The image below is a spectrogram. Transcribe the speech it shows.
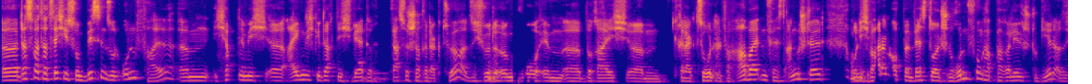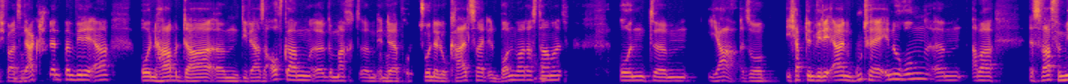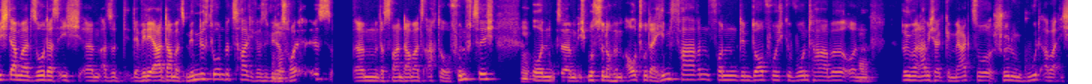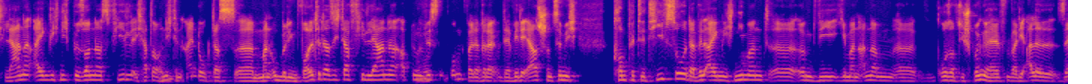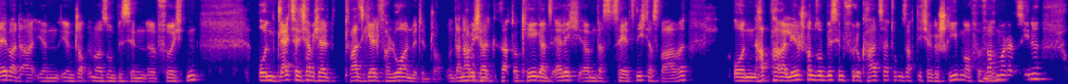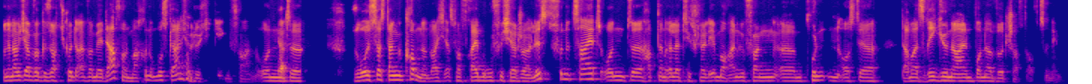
Äh, das war tatsächlich so ein bisschen so ein Unfall. Ähm, ich habe nämlich äh, eigentlich gedacht, ich werde klassischer Redakteur. Also ich würde mhm. irgendwo im äh, Bereich ähm, Redaktion einfach arbeiten, fest angestellt. Mhm. Und ich war dann auch beim Westdeutschen Rundfunk, habe parallel studiert. Also ich war als mhm. Werkstudent beim WDR und habe da ähm, diverse Aufgaben gemacht in mhm. der Produktion der Lokalzeit. In Bonn war das mhm. damals. Und ähm, ja, also ich habe den WDR in guter Erinnerung, ähm, aber es war für mich damals so, dass ich, ähm, also der WDR hat damals Mindestlohn bezahlt, ich weiß nicht, wie mhm. das heute ist. Ähm, das waren damals 8,50 Euro. Mhm. Und ähm, ich musste noch mit dem Auto dahin fahren von dem Dorf, wo ich gewohnt habe. Und irgendwann habe ich halt gemerkt, so schön und gut, aber ich lerne eigentlich nicht besonders viel. Ich hatte auch mhm. nicht den Eindruck, dass äh, man unbedingt wollte, dass ich da viel lerne ab einem mhm. gewissen Punkt, weil der, der WDR ist schon ziemlich kompetitiv so. Da will eigentlich niemand äh, irgendwie jemand anderem äh, groß auf die Sprünge helfen, weil die alle selber da ihren, ihren Job immer so ein bisschen äh, fürchten. Und gleichzeitig habe ich halt quasi Geld verloren mit dem Job. Und dann habe ich halt gesagt, okay, ganz ehrlich, ähm, das ist ja jetzt nicht das Wahre. Und habe parallel schon so ein bisschen für Lokalzeitungen, sagte ich ja, geschrieben, auch für mhm. Fachmagazine. Und dann habe ich einfach gesagt, ich könnte einfach mehr davon machen und muss gar nicht mehr durch die Gegend fahren. Und ja. So ist das dann gekommen. Dann war ich erstmal freiberuflicher Journalist für eine Zeit und äh, habe dann relativ schnell eben auch angefangen, äh, Kunden aus der damals regionalen Bonner Wirtschaft aufzunehmen.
